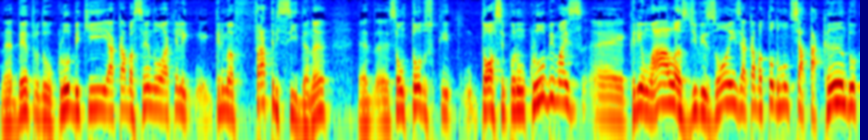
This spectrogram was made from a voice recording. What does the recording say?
né, dentro do clube que acaba sendo aquele clima fratricida, né? É, são todos que torcem por um clube, mas é, criam alas, divisões e acaba todo mundo se atacando,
